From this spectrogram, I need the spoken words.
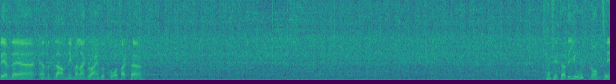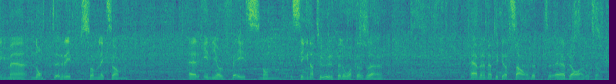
blev det en blandning mellan grind och tvåtakt här. Kanske inte hade gjort någonting med något riff som liksom är in your face, någon signatur för låten sådär. Även om jag tycker att soundet är bra liksom.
